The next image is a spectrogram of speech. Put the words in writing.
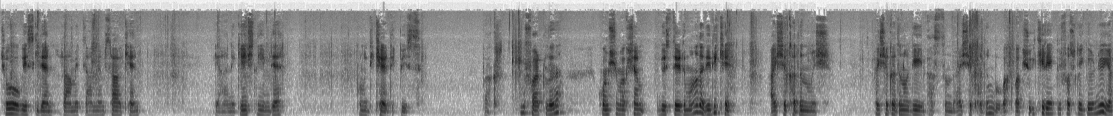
çok eskiden rahmetli annem sağken yani gençliğimde bunu dikerdik biz. Bak bu farklı. Komşum akşam gösterdim ona da dedi ki Ayşe kadınmış. Ayşe kadın o değil aslında. Ayşe kadın bu. Bak bak şu iki renkli fasulye görünüyor ya.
